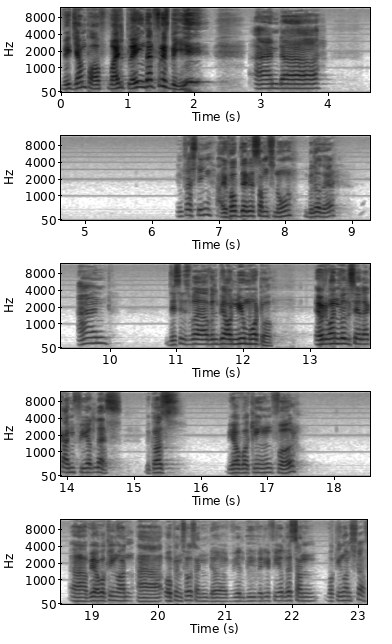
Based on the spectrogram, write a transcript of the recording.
we jump off while playing that frisbee. And uh, interesting. I hope there is some snow below there. And this is uh, will be our new motto. Everyone will say like I'm fearless because we are working for uh, we are working on uh, open source and uh, we'll be very fearless on working on stuff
